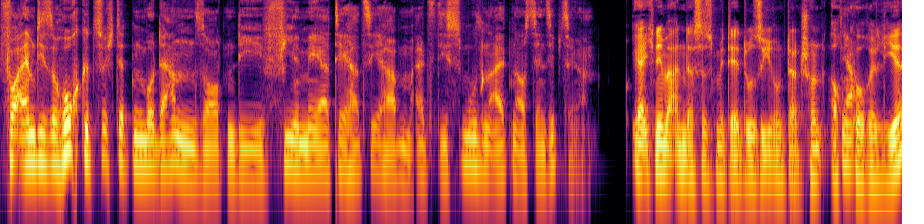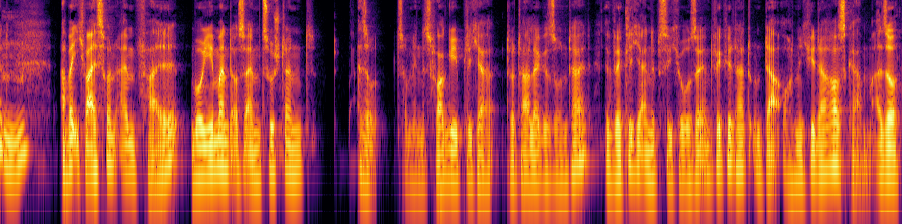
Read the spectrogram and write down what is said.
Vor allem diese hochgezüchteten modernen Sorten, die viel mehr THC haben als die smoothen alten aus den 70ern. Ja, ich nehme an, dass es mit der Dosierung dann schon auch ja. korreliert. Mhm. Aber ich weiß von einem Fall, wo jemand aus einem Zustand, also zumindest vorgeblicher totaler Gesundheit, wirklich eine Psychose entwickelt hat und da auch nicht wieder rauskam. Also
